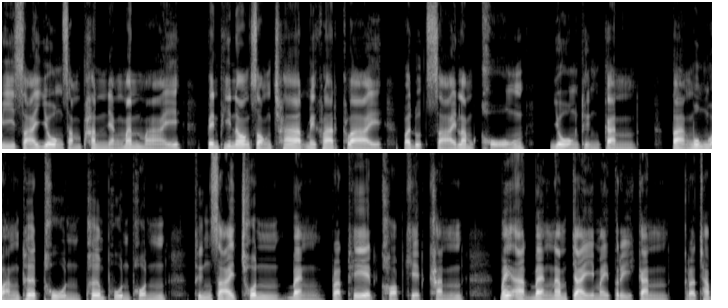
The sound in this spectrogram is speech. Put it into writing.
มีสายโยงสัมพันธ์อย่างมั่นหมาย เป็นพี่น้องสองชาติไม่คลาดคลาย ประดุดสายลำโขง โยงถึงกัน ต่างมุ่งหวังเทิดทูน เพิ่มพูนผล ถึงสายชนแบ่งประเทศขอบเขตขัน ไม่อาจแบ่งน้ำใจไมตรีกัน กระชับ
